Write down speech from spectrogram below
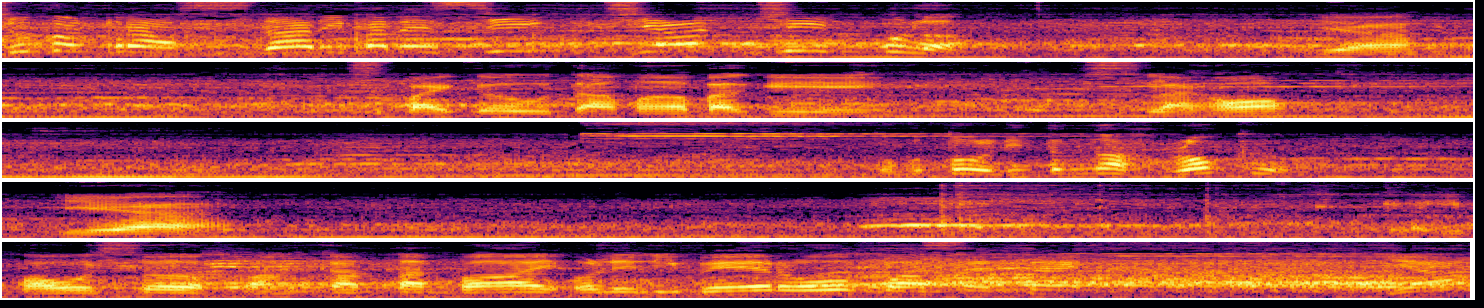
Cukup keras daripada Sing Jianjin pula. Ya. Spiker utama bagi Selangor. Betul-betul di tengah bloker. Ya. Lagi power serve. Angkatan baik oleh Libero. Fast attack. Yang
